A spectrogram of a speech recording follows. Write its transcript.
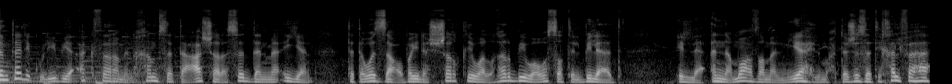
تمتلك ليبيا أكثر من 15 سدا مائيا تتوزع بين الشرق والغرب ووسط البلاد إلا أن معظم المياه المحتجزة خلفها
